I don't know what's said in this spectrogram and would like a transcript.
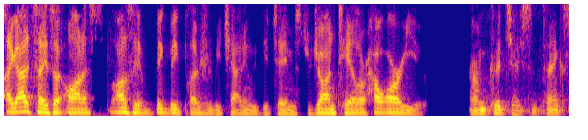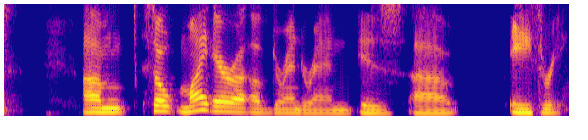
I got to tell you, it's honest, honestly a big, big pleasure to be chatting with you today, Mr. John Taylor. How are you? I'm good, Jason. Thanks. Um, so my era of Duran Duran is uh, '83.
